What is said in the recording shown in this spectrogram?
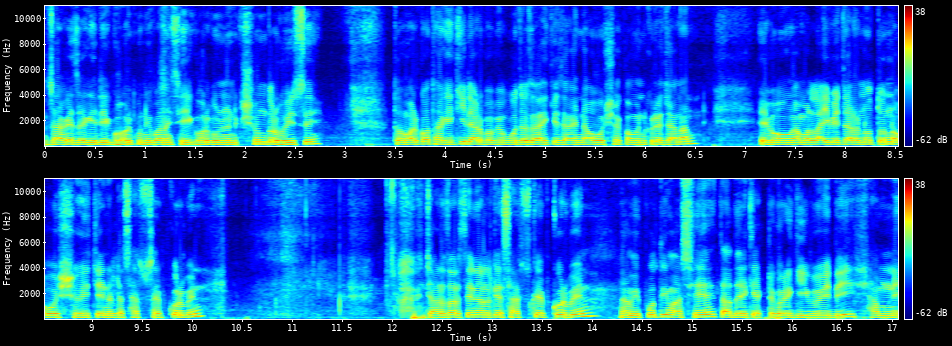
জায়গায় জায়গায় যে ঘরকুনি বানাইছে। এই ঘরকুনি অনেক সুন্দর হয়েছে। তো আমার কথাকে ক্লিয়ারভাবে বোঝা যায় কি যায় না, অবশ্যই কমেন্ট করে জানান। এবং আমার লাইভে যারা নতুন, অবশ্যই চ্যানেলটা সাবস্ক্রাইব করবেন। যারা যারা চ্যানেলটি সাবস্ক্রাইব করবেন, আমি প্রতি মাসে তাদেরকে একটা করে গিভওয়ে দিই। সামনে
